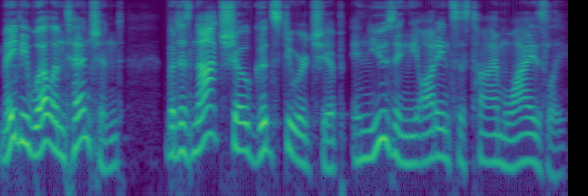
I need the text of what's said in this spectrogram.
may be well intentioned, but does not show good stewardship in using the audience's time wisely.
